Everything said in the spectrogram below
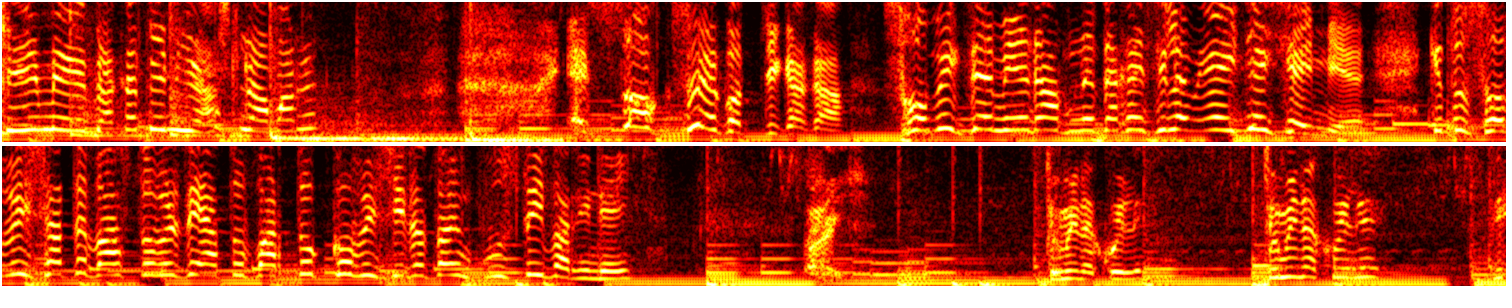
কি মেয়ে দেখাতে নিয়ে আসলে আমারে? এই চোখ ছুঁয়ে করছি কাকা। ছবি যে মেয়েটা আপনি দেখাইছিলাম এইটাই সেই মেয়ে। কিন্তু ছবির সাথে বাস্তবের যে এত পার্থক্য হবে সেটা তো আমি বুঝতেই পারি নাই। ওই তুমি না কইলে? তুমি না কইলে? যে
